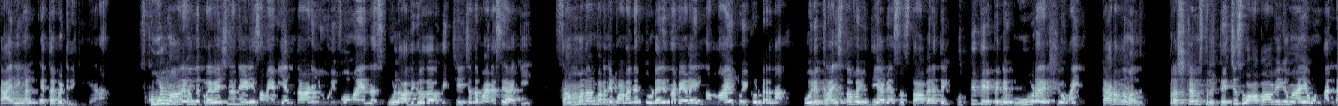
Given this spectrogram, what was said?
കാര്യങ്ങൾ എത്തപ്പെട്ടിരിക്കുകയാണ്. സ്കൂൾ മാറി വന്ന് പ്രവേശനം നേടിയ സമയം എന്താണ് യൂണിഫോം എന്ന് സ്കൂൾ അധികൃതർ നിശ്ചയിച്ചത് മനസ്സിലാക്കി. സമ്മതം പറഞ്ഞ് പഠനം തുടരുന്ന വേളയിൽ നന്നായി പോയിക്കൊണ്ടിരുന്ന ഒരു ക്രൈസ്തവ വിദ്യാഭ്യാസ സ്ഥാപനത്തിൽ കുത്തിത്തിരിപ്പിന്റെ ഗൂഢലക്ഷ്യവുമായി കടന്നു വന്ന് പ്രശ്നം സൃഷ്ടിച്ച് സ്വാഭാവികമായ ഒന്നല്ല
